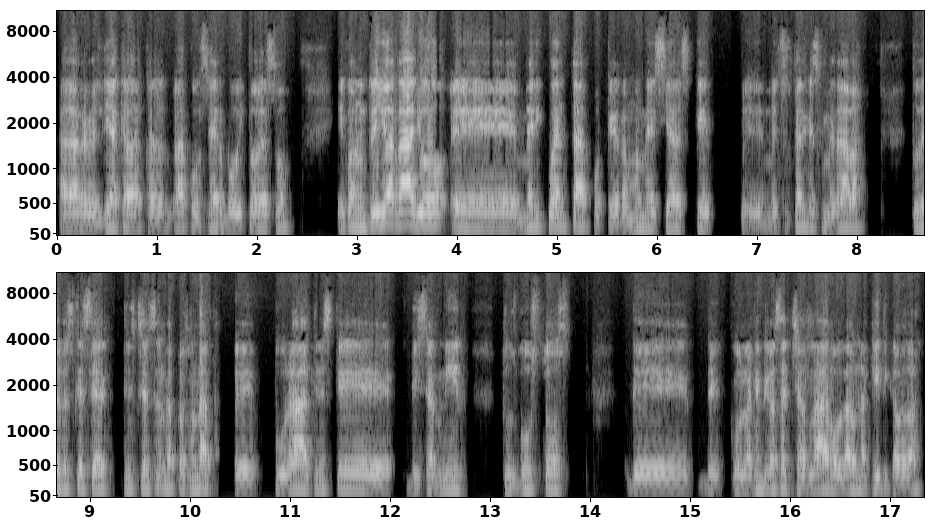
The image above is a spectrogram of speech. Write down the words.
a la rebeldía que la conservo y todo eso. Y cuando entré yo a radio, eh, me di cuenta, porque Ramón me decía, es que eh, me que me daba, tú debes que ser, tienes que ser una persona eh, plural, tienes que discernir tus gustos de, de, con la gente que vas a charlar o dar una crítica, ¿verdad?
